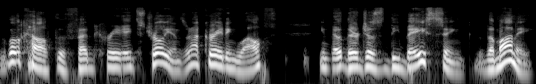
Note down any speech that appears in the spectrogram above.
look how the Fed creates trillions. They're not creating wealth. You know, they're just debasing the money.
